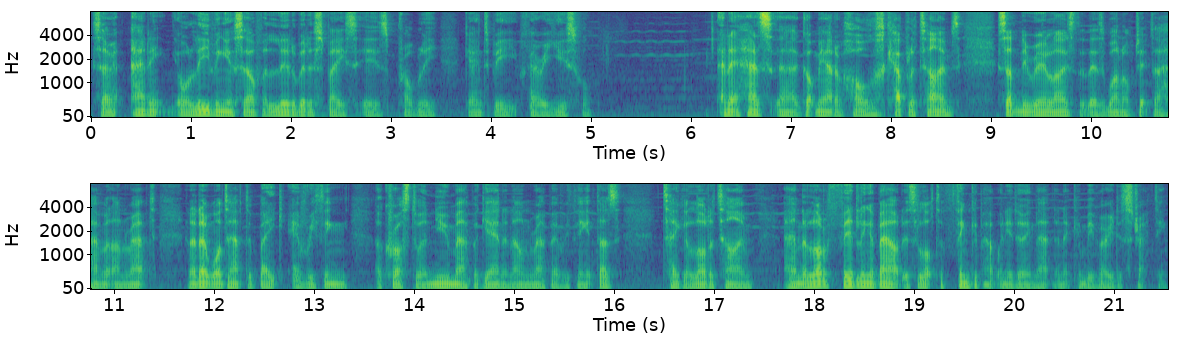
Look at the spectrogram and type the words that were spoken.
So adding or leaving yourself a little bit of space is probably going to be very useful and it has uh, got me out of hole a couple of times. Suddenly realised that there's one object I haven't unwrapped, and I don't want to have to bake everything across to a new map again and unwrap everything. It does take a lot of time and a lot of fiddling about. It's a lot to think about when you're doing that, and it can be very distracting.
